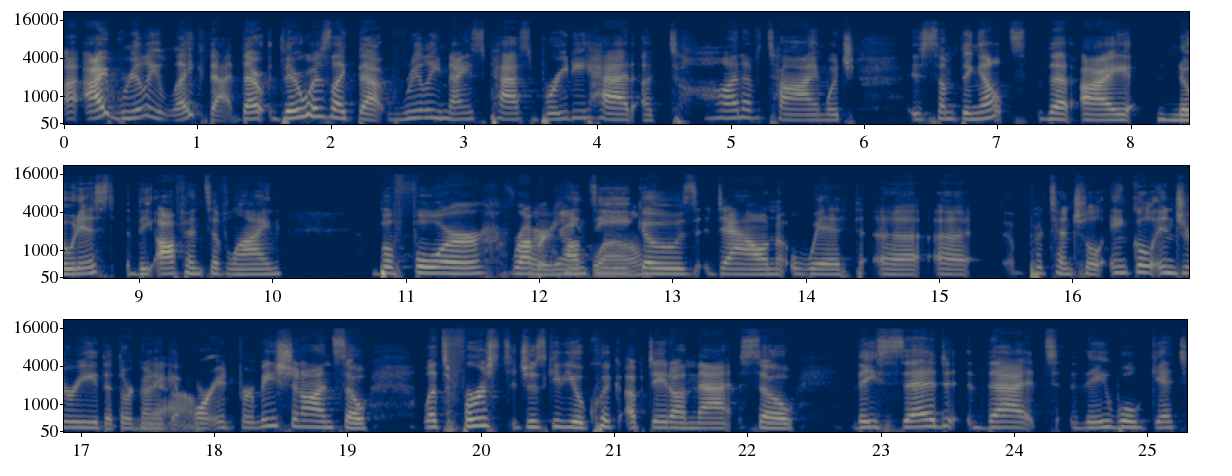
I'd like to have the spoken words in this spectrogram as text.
I, I really like that. There, there was like that really nice pass. Brady had a ton of time, which is something else that I noticed. The offensive line before Robert Rockwell. goes down with a, a potential ankle injury that they're going to Yeah. get more information on. So let's first just give you a quick update on that. So they said that they will get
